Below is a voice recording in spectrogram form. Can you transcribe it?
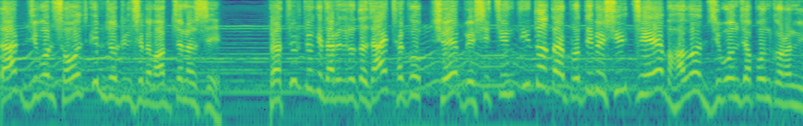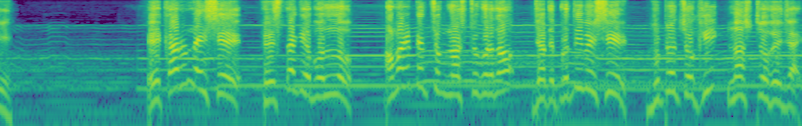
তার জীবন সহজ কিন্তু জটিল সেটা ভাবছে না সে। প্রাচুর্য কি দারিদ্রতা যাই থাকুক, সে বেশি চিন্তিত তার প্রতিবেশীর চেয়ে ভালো জীবন যাপন করা নিয়ে। এ কারণেই সে ফেরেশতাকে বলল, আমার একটা চোখ নষ্ট করে দাও, যাতে প্রতিবেশীর দুটো চোখই নষ্ট হয়ে যায়।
